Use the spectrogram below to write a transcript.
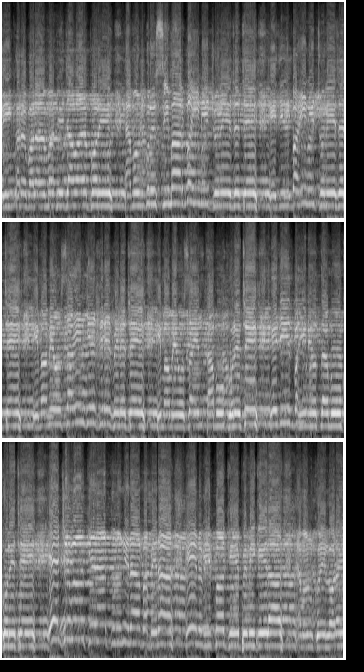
ওই কারবালার মাঠে যাওয়ার পরে এমন করে সীমার বাহিনী চলে এসেছে। এজির বাহিনী চলে এসেছে। ইমামে হোসাইনকে ঘিরে ফেলেছে। ইমামে হোসাইন তাবু করেছে। এজিদ বাহিনীও তাবু করেছে। এ এমন করে লড়াই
